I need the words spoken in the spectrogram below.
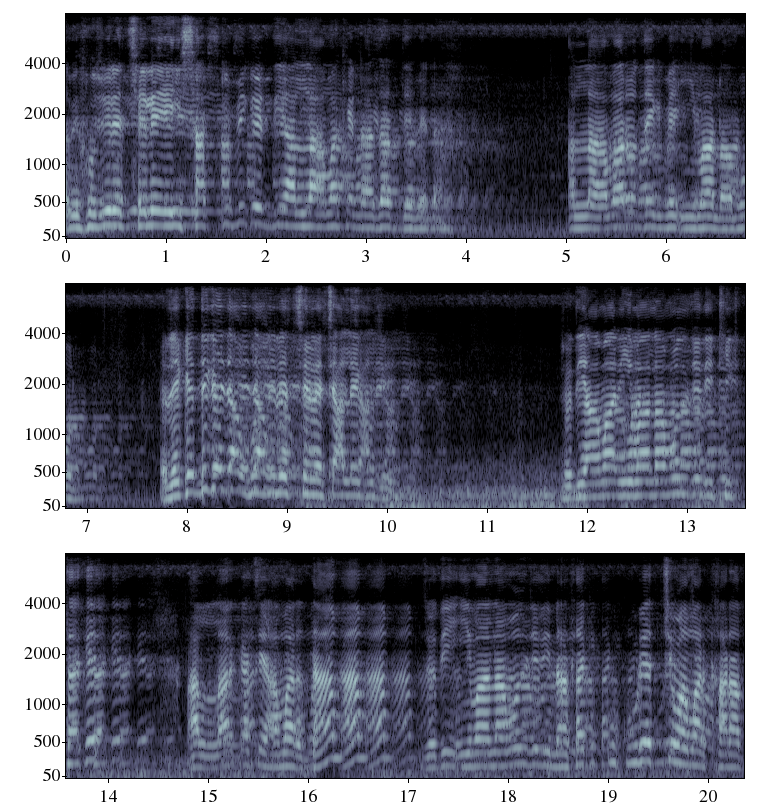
আমি হুজুরের ছেলে, এই সার্টিফিকেট দিয়ে আল্লাহ আমাকে নাজাত দেবে না। আল্লাহ আমারও দেখবে ইমান আমল। রেখে দিকে যাও হুজুরের ছেলে, চালে গুজে। যদি আমার ইমান আমল যদি ঠিক থাকে আল্লাহর কাছে আমার দাম, যদি ইমান আমল যদি না থাকে, কুকুরের চেয়েও আমার খারাপ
